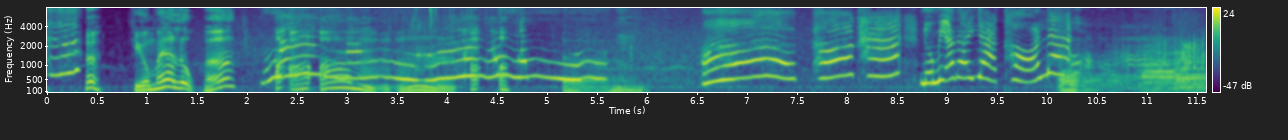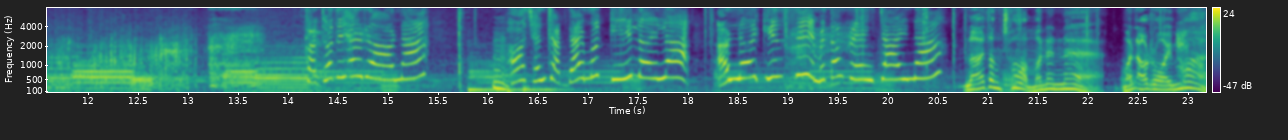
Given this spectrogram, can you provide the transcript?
ค่ะหิวไหมล่ะลูกฮะอ๋ออ๋ออ๋ออืมอ๋ออ๋ออ๋อพ่อคะ หนูมีอะไรอยากขอล่ะ ขอโทษที่ให้รอนะ พ่อฉันจับได้เมื่อกี้เลยล่ะ เอาเลยกินสิ ไม่ต้องเกรงใจนะ นายต้องชอบมันแน่ๆมันอร่อยมาก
